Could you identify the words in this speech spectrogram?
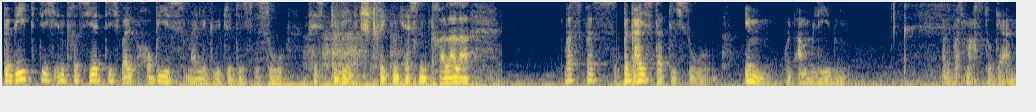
bewegt dich, interessiert dich? Weil Hobbys, meine Güte, das ist so festgelegt, stricken, essen, tralala. Was, was begeistert dich so im und am Leben? Also was machst du gern?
